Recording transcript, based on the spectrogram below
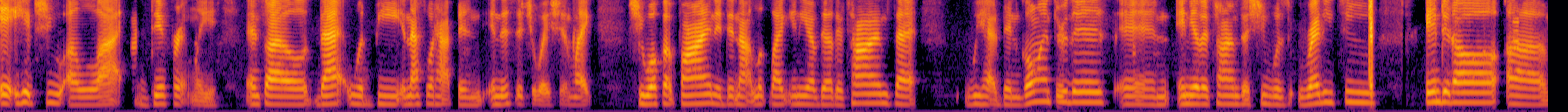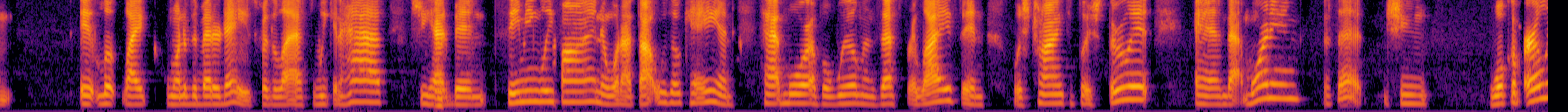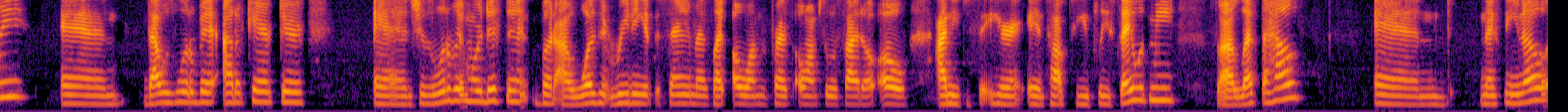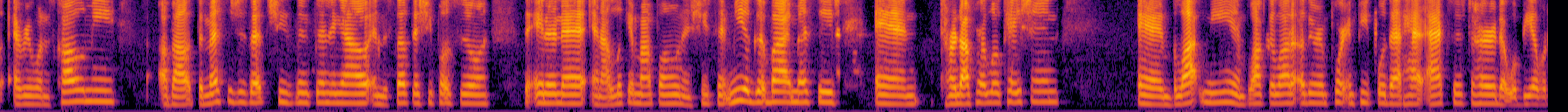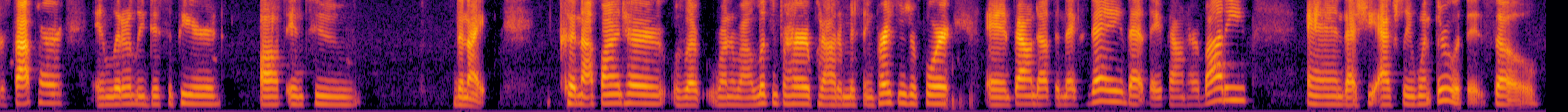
it hits you a lot differently. And so that would be, and that's what happened in this situation. Like she woke up fine. It did not look like any of the other times that we had been going through this and any other times that she was ready to end it all. Um, it looked like one of the better days for the last week and a half. She had been seemingly fine and what I thought was okay and had more of a will and zest for life and was trying to push through it. And that morning, I said, she woke up early and that was a little bit out of character and she was a little bit more distant but i wasn't reading it the same as like oh i'm depressed. Oh i'm suicidal. Oh i need to sit here and talk to you. Please stay with me. So i left the house and next thing you know everyone is calling me about the messages that she's been sending out and the stuff that she posted on the internet. And i look at my phone and she sent me a goodbye message and turned off her location and blocked me and blocked a lot of other important people that had access to her that would be able to stop her and literally disappeared off into the night. Could not find her was like running around looking for her put out a missing persons report and found out the next day that they found her body and that she actually went through with it. So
